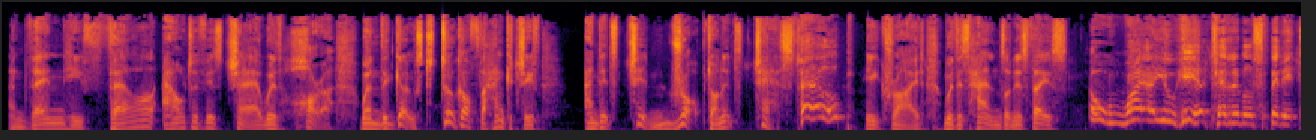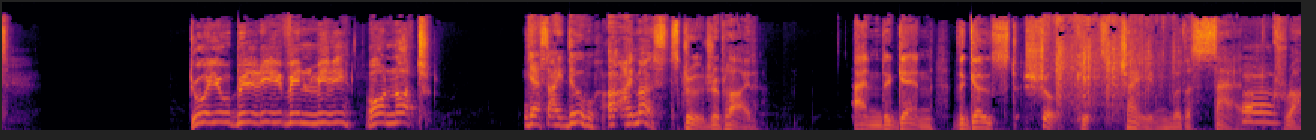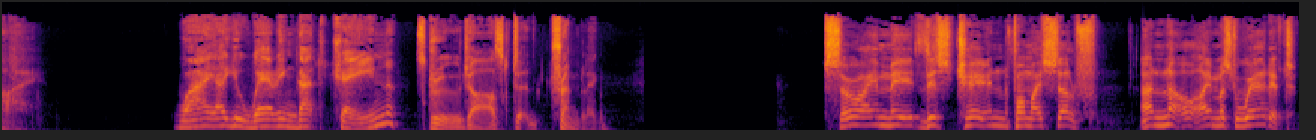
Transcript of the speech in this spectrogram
And then he fell out of his chair with horror when the ghost took off the handkerchief and its chin dropped on its chest. Help! He cried with his hands on his face. Oh, why are you here, terrible spirit? Do you believe in me or not? Yes, I do. I, I must. Scrooge replied. And again the ghost shook its chain with a sad ah. cry. Why are you wearing that chain? Scrooge asked, trembling. So I made this chain for myself, and now I must wear it.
